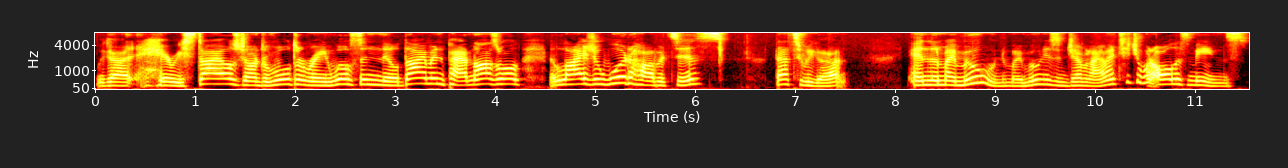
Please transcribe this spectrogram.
we got Harry Styles, John Travolta, Rainn Wilson, Neil Diamond, Patton Oswalt, Elijah Wood Hobbitses. That's who we got. And then my moon, my moon is in Gemini. I'm gonna teach you what all this means.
